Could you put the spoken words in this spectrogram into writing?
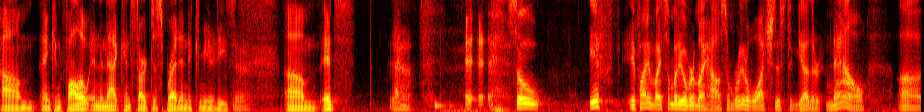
um, and can follow, and then that can start to spread into communities. Yeah. Um, it's yeah. Eh, eh, So, if if I invite somebody over to my house and we're going to watch this together, now uh,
